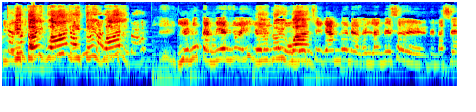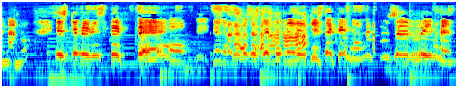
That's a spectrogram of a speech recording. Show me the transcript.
Y tú igual, y tú igual. y uno también, ¿no? Y yo Y uno igual. yo chillando en, en la mesa de, de la cena, ¿no? Es que me viste feo. Y yo, pues es que tú me dijiste que no me puse rímel.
